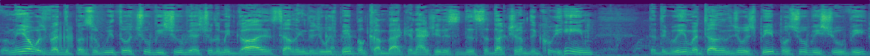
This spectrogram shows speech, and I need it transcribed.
When we always read the pasuk, we thought Shuvi Shuvi Ashulamit. God is telling the Jewish come people back. come back, and actually this is the seduction of the Goyim, wow. that the Goyim are telling the Jewish people Shuvi Shuvi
